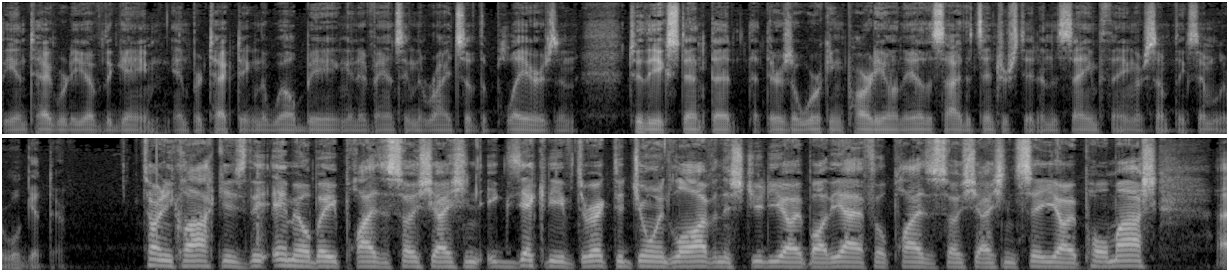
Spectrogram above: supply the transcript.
the integrity of the game and protecting the well being and advancing the rights of the players. And to the extent that, that there's a working party on the other side that's interested in the same thing or something similar, we'll get there. Tony Clark is the MLB Players Association Executive Director, joined live in the studio by the AFL Players Association CEO Paul Marsh. Uh,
